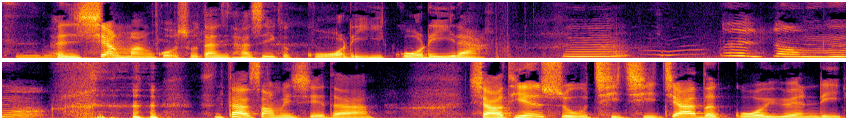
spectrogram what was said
吃了。很像芒果树，但是它是一个果梨，果梨啦。嗯，为什么？它上面写的、啊。小田鼠琪琪家的果园里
